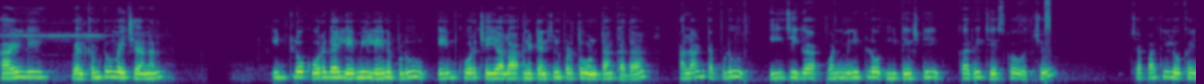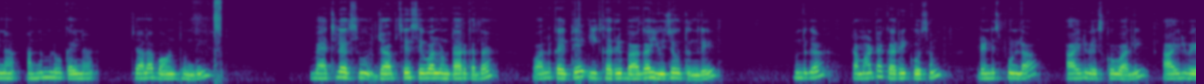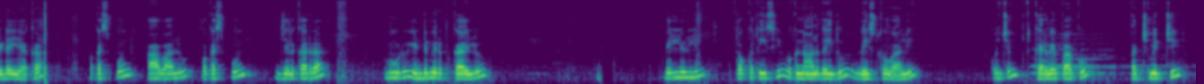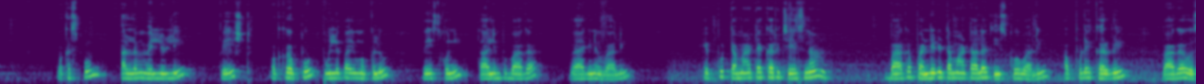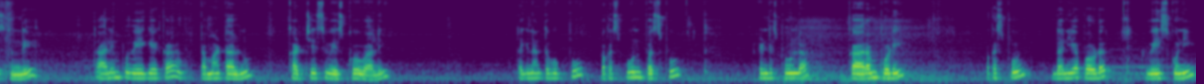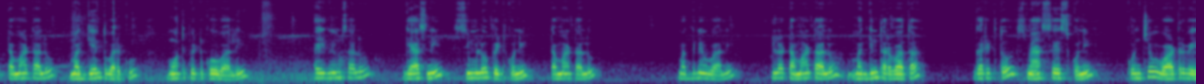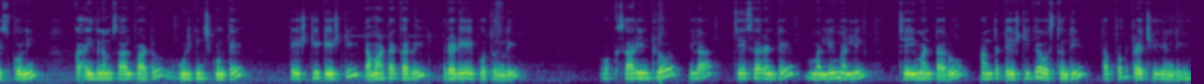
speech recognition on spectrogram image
Hi అండి. Welcome to my channel. ఇంట్లో కూరగాయలు ఏమీ లేనప్పుడు ఏం కూర చేయాలా అని టెన్షన్ పడుతూ ఉంటాం కదా. అలాంటప్పుడు ఈజీగా వన్ మినిట్లో ఈ టేస్టీ కర్రీ చేసుకోవచ్చు. చపాతీలోకైనా అన్నంలోకైనా చాలా బాగుంటుంది. బ్యాచిలర్స్ జాబ్ చేసే వాళ్ళు ఉంటారు కదా. వాళ్ళకైతే ఈ కర్రీ బాగా యూజ్ అవుతుంది. ముందుగా టమాటా కర్రీ కోసం రెండు స్పూన్ల ఆయిల్ వేసుకోవాలి. ఆయిల్ వేడయ్యాక ఒక స్పూన్ ఆవాలు ఒక స్పూన్ జీలకర్ర మూడు ఎండుమిరపకాయలు వెల్లుల్లి తొక్క తీసి ఒక నాలుగైదు వేసుకోవాలి. కొంచెం కరివేపాకు పచ్చిమిర్చి ఒక స్పూన్ అల్లం వెల్లుల్లి పేస్ట్ ఒక కప్పు ఉల్లిపాయ ముక్కలు వేసుకొని తాలింపు బాగా వేగనివ్వాలి. ఎప్పుడు టమాటా కర్రీ చేసినా బాగా పండిన టమాటాలే తీసుకోవాలి. అప్పుడే కర్రీ బాగా వస్తుంది. తాలింపు వేగాక టమాటాలను కట్ చేసి వేసుకోవాలి. తగినంత ఉప్పు ఒక స్పూన్ పసుపు రెండు స్పూన్ల కారం పొడి ఒక స్పూన్ ధనియా పౌడర్ వేసుకొని టమాటాలు మగ్గేంత వరకు మూత పెట్టుకోవాలి. ఐదు నిమిషాలు గ్యాస్ని సిమ్లో పెట్టుకొని టమాటాలు మగ్గనివ్వాలి. ఇలా టమాటాలు మగ్గిన తర్వాత గరిటతో స్మాష్ చేసుకొని కొంచెం వాటర్ వేసుకొని ఒక ఐదు నిమిషాల పాటు ఉడికించుకుంటే tasty tasty tomato curry ready అయిపోతుంది. ఒకసారి ఇంట్లో ఇలా చేశారంటే మళ్ళీ మళ్ళీ చేయమంటారు. అంత టేస్టీగా వస్తుంది. తప్పక ట్రై చేయండి.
